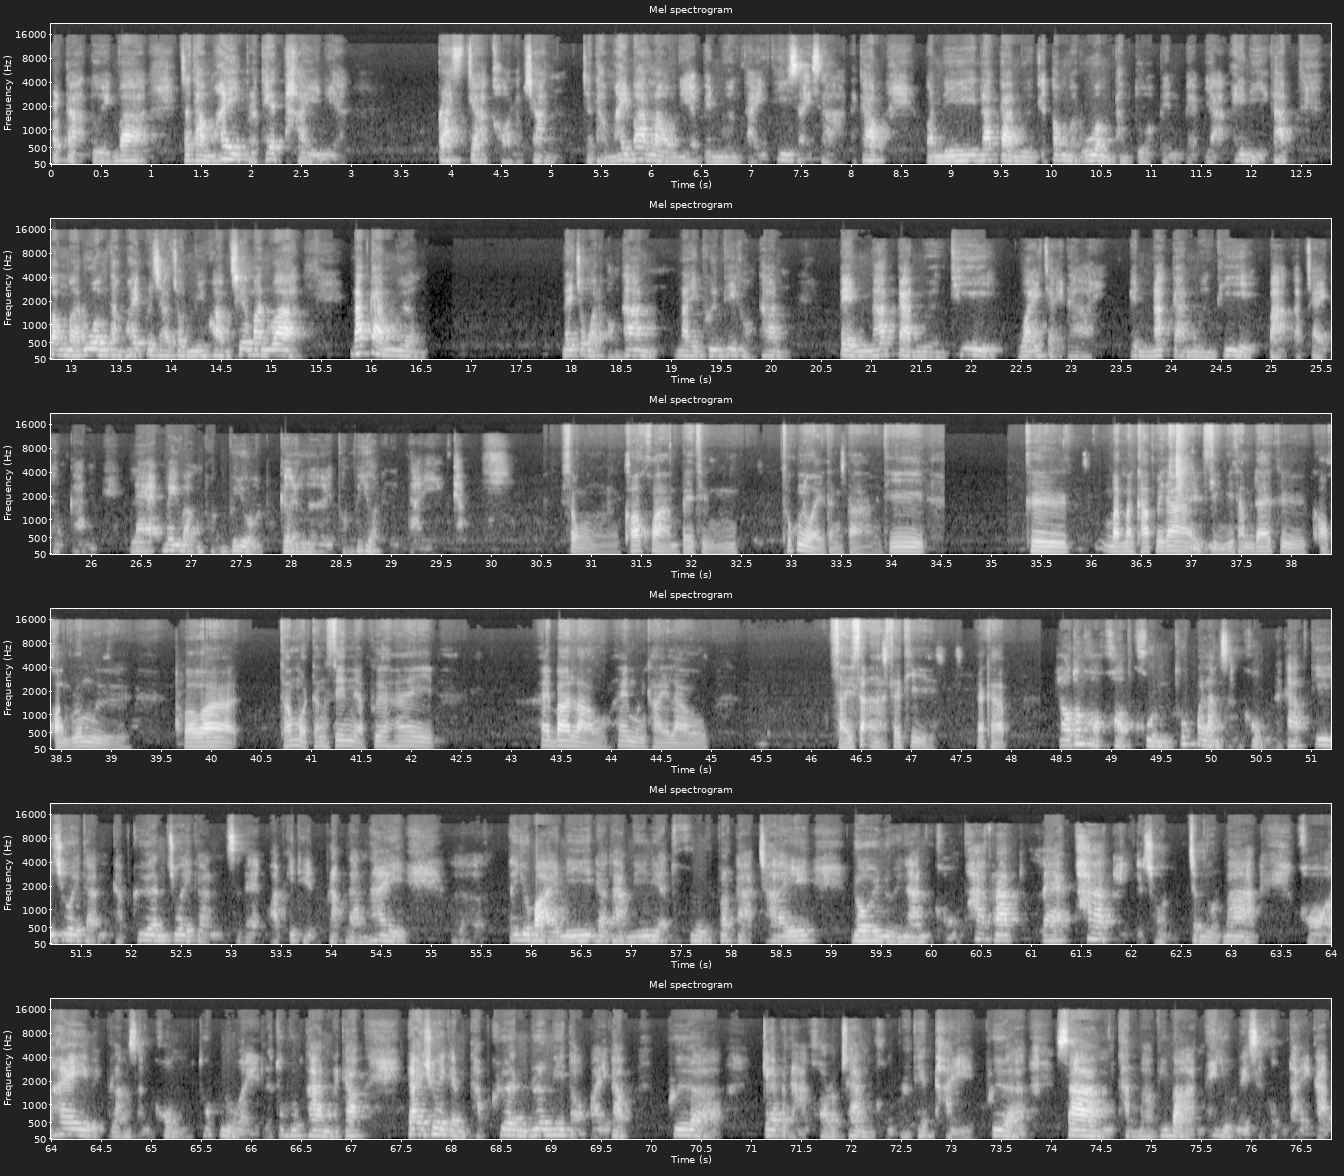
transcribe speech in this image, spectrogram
ประกาศตัวเองว่าจะทำให้ประเทศไทยเนี่ยปราศจากคอร์รัปชันจะทำให้บ้านเราเนี่ยเป็นเมืองไทยที่ใสสะอาดนะครับ วันนี้นักการเมืองจะต้องมาร่วมทำตัวเป็นแบบอย่างให้ดีครับ ต้องมาร่วมทำให้ประชาชนมีความเชื่อมั่นว่า นักการเมือง ในจังหวัดของท่านในพื้นที่ของท่าน เป็นนักการเมืองที่ไว้ใจได้ เป็นนักการเมืองที่ปากกับใจตรงกัน และไม่หวังผลประโยชน์เกินเลยผลประโยชน์อื่นใดครับ ส่งข้อความไปถึงทุกหน่วยต่างๆ ที่คือมันบังคับไม่ได้ สิ่งที่ทำได้คือขอความร่วมมือ เพราะว่าทั้งหมดทั้งสิ้นเนี่ยเพื่อให้ให้บ้านเราให้เมืองไทยเราใสสะอาดสักทีนะครับ เราต้องขอขอบคุณทุกพลังสังคมนะครับที่ช่วยกันขับเคลื่อนช่วยกันแสดงความคิดเห็นผลักดันให้นโยบายนี้แนวทางนี้เนี่ยถูกประกาศใช้โดยหน่วยงานของภาครัฐและภาคเอกชนจำนวนมาก ขอให้พลังสังคมทุกหน่วยและทุกๆท่านนะครับ ได้ช่วยกันขับเคลื่อนเรื่องนี้ต่อไปครับ เพื่อแก้ปัญหาคอร์รัปชันของประเทศไทย เพื่อสร้างธรรมาภิบาลให้อยู่ในสังคมไทยครับ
